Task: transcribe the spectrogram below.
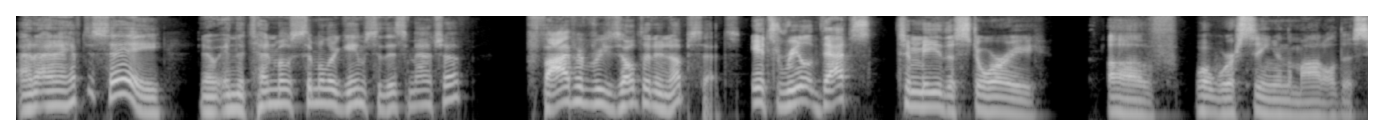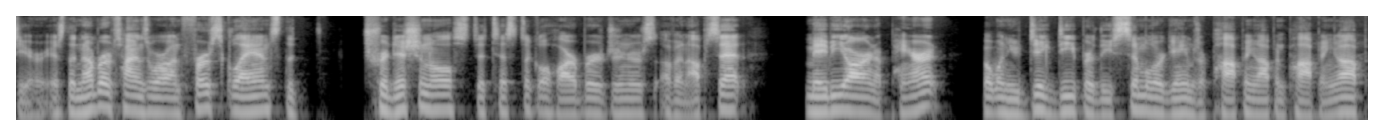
and, and I have to say, you know, in the 10 most similar games to this matchup, five have resulted in upsets. it's real that's to me the story of what we're seeing in the model this year is the number of times where on first glance the traditional statistical harbingers of an upset maybe aren't apparent but when you dig deeper these similar games are popping up and popping up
